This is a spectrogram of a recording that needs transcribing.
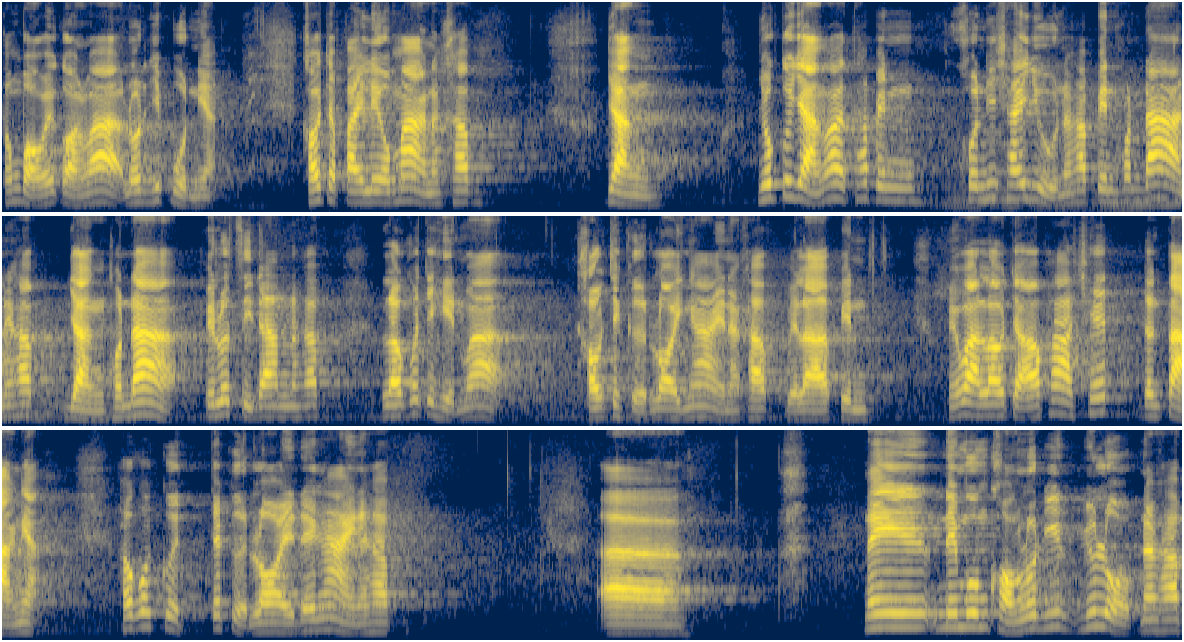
ต้องบอกไว้ก่อนว่ารถญี่ปุ่นเนี่ยเขาจะไปเร็วมากนะครับ อย่างยกตัวอย่างว่าถ้าเป็นคนที่ใช้อยู่นะครับเป็น Honda นะครับ อย่าง Honda เป็นรถสีดำนะครับ เราก็จะเห็นว่าเขาจะเกิดรอยง่ายนะครับ เวลาเป็นไม่ว่าเราจะเอาผ้าเช็ดต่างๆเนี่ยเขาก็เกิดจะเกิดรอยได้ง่ายนะครับในในมุมของรถยยุโรปนะครับ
